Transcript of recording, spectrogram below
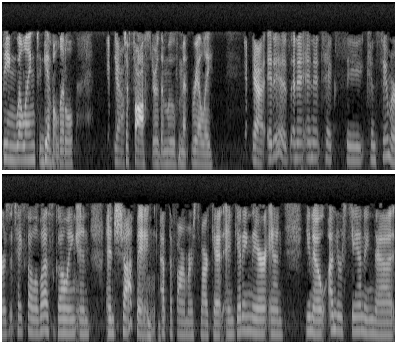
being willing to give a little yeah. to foster the movement, really. Yeah, it is, and it and it takes the consumers. It takes all of us going and and shopping at the farmers market and getting there, and you know, understanding that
